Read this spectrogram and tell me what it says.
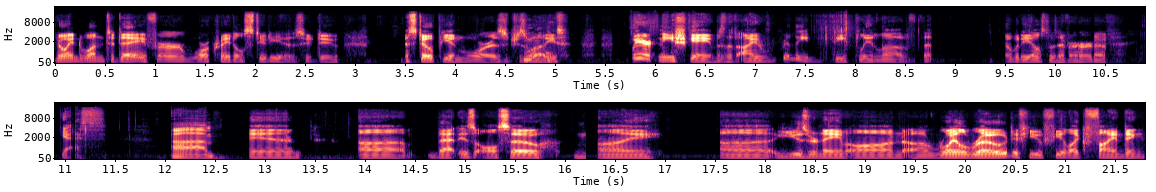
joined one today for Warcradle Studios, who do dystopian wars, which is one of these weird niche games that I really deeply love that nobody else has ever heard of. Yes. Um, And um, that is also my uh, username on uh, Royal Road. If you feel like finding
